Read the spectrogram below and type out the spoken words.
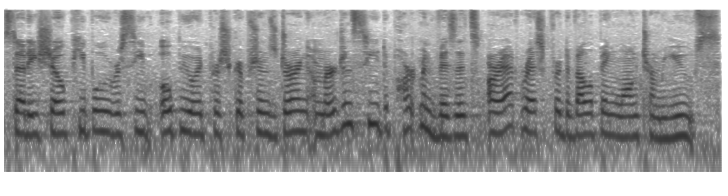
Studies show people who receive opioid prescriptions during emergency department visits are at risk for developing long-term use.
